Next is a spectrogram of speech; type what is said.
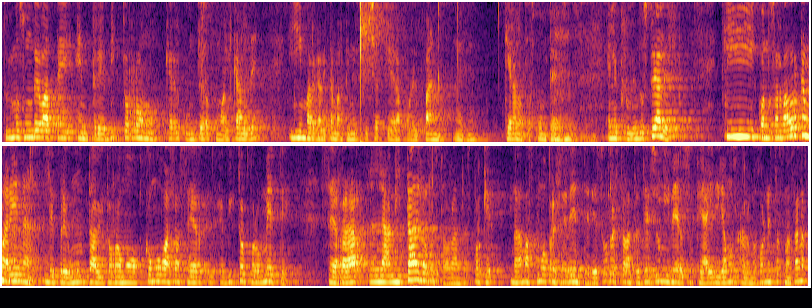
Tuvimos un debate entre Víctor Romo, que era el puntero como alcalde, y Margarita Martínez Fischer, que era por el PAN, uh -huh. que eran los dos punteros, uh -huh. en el Club de Industriales. Y cuando Salvador Camarena le pregunta a Víctor Romo, ¿cómo vas a hacer? Víctor promete cerrar la mitad de los restaurantes, porque nada más como precedente de esos restaurantes, de ese universo que hay, digamos, a lo mejor en estas manzanas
